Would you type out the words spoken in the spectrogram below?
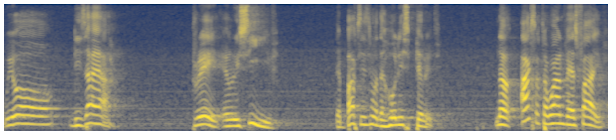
we all desire, pray, and receive the baptism of the Holy Spirit. Now, Acts chapter 1, verse 5.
